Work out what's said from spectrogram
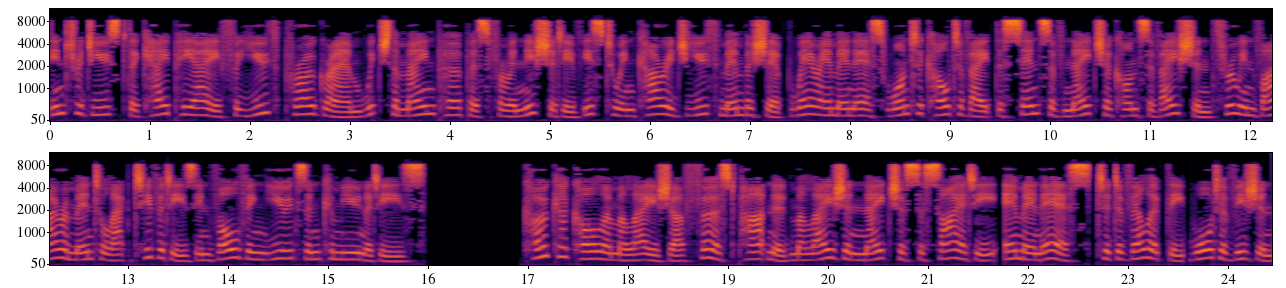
introduced the KPA for Youth program which the main purpose for initiative is to encourage youth membership where MNS want to cultivate the sense of nature conservation through environmental activities involving youths and communities. Coca-Cola Malaysia first partnered Malaysian Nature Society (MNS) to develop the Water Vision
